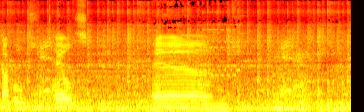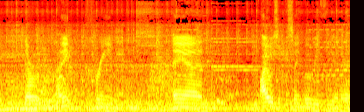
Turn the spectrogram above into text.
Knuckles, Tails, and there I think, Cream. And I was at the same movie theater,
